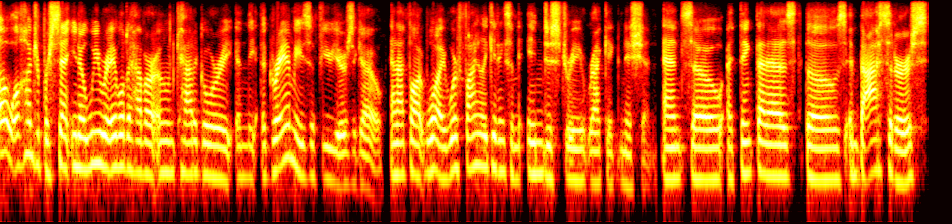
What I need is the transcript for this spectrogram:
Oh, 100%. You know, we were able to have our own category in the, the Grammys a few years ago. And I thought, boy, we're finally getting some industry recognition. And so I think that as those ambassadors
